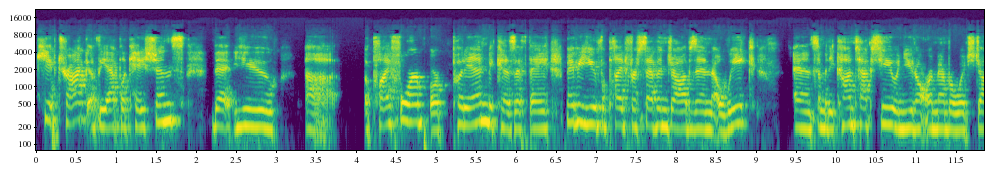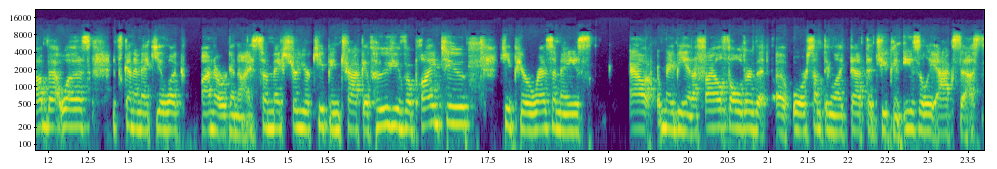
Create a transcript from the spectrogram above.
keep track of the applications that you uh, apply for or put in because if they maybe you've applied for seven jobs in a week and somebody contacts you and you don't remember which job that was, it's going to make you look unorganized. So make sure you're keeping track of who you've applied to, keep your resumes out maybe in a file folder that uh, or something like that that you can easily access.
